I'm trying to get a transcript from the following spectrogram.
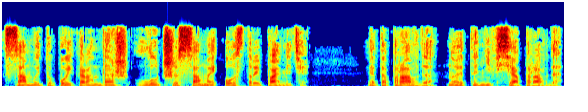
самый тупой карандаш лучше самой острой памяти — это правда, но это не вся правда.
